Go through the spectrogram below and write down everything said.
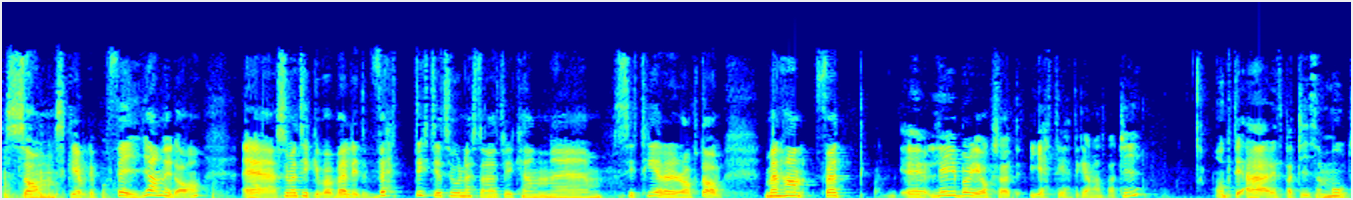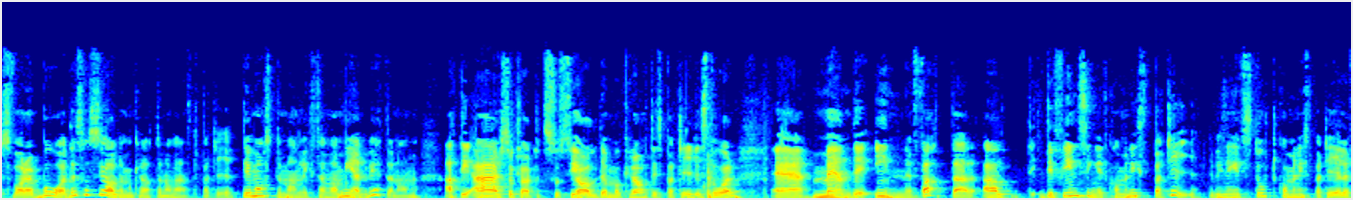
som skrev det på fejan idag. Eh, som jag tycker var väldigt vettigt. Jag tror nästan att vi kan eh, citera det rakt av. Men han, för att eh, Labour är också ett jätte, jättegammalt parti. Och det är ett parti som motsvarar både Socialdemokraterna och Vänsterpartiet. Det måste man liksom vara medveten om. Att det är såklart ett socialdemokratiskt parti, det står. Eh, men det innefattar allt. Det finns inget kommunistparti. Det finns inget stort kommunistparti eller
